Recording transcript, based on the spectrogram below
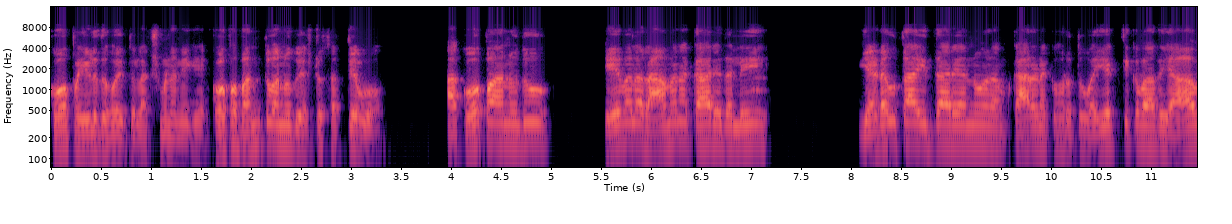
ಕೋಪ ಇಳಿದು ಹೋಯ್ತು ಲಕ್ಷ್ಮಣನಿಗೆ. ಕೋಪ ಬಂತು ಅನ್ನೋದು ಎಷ್ಟು ಸತ್ಯವೋ? ಆ ಕೋಪ ಅನ್ನೋದು ಕೇವಲ ರಾಮನ ಕಾರ್ಯದಲ್ಲಿ ಎಡವುತ್ತಾ ಇದ್ದಾರೆ ಅನ್ನುವ ಕಾರಣಕ್ಕೆ ಹೊರತು ವೈಯಕ್ತಿಕವಾದ ಯಾವ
